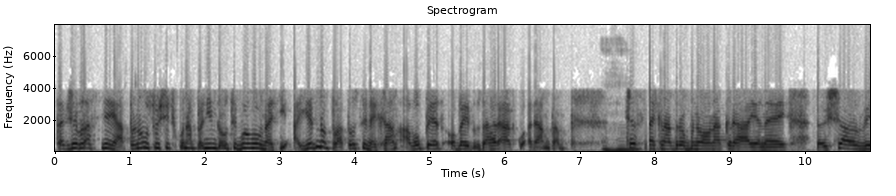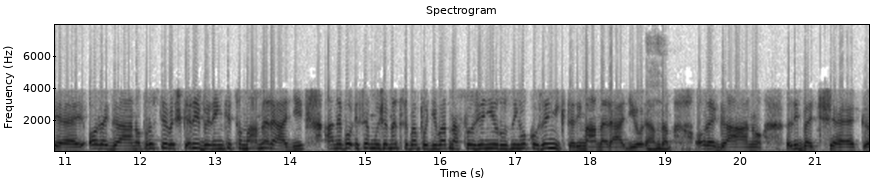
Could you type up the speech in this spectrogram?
takže vlastně já plnou sušičku naplním tou cibulovou natí a jedno plato si nechám a opět obejdu zahrádku a dám tam. Mm-hmm. Česnek na drobno nakrájený, šalvěj, oregano, prostě veškeré bylinky, co máme rádi, anebo i se můžeme třeba podívat na složení různého koření, který máme rádi. Jo. Dám mm-hmm. tam oregano, libeček, eh,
